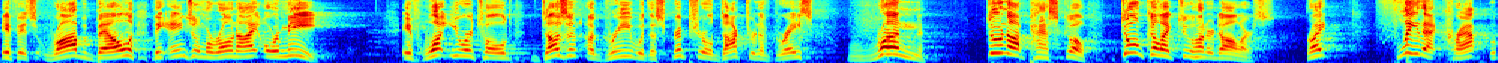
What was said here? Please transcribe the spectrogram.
if it's Rob Bell, the angel Moroni, or me. If what you are told doesn't agree with the scriptural doctrine of grace, run. Do not pass go. Don't collect $200, right? Flee that crap. Oop,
